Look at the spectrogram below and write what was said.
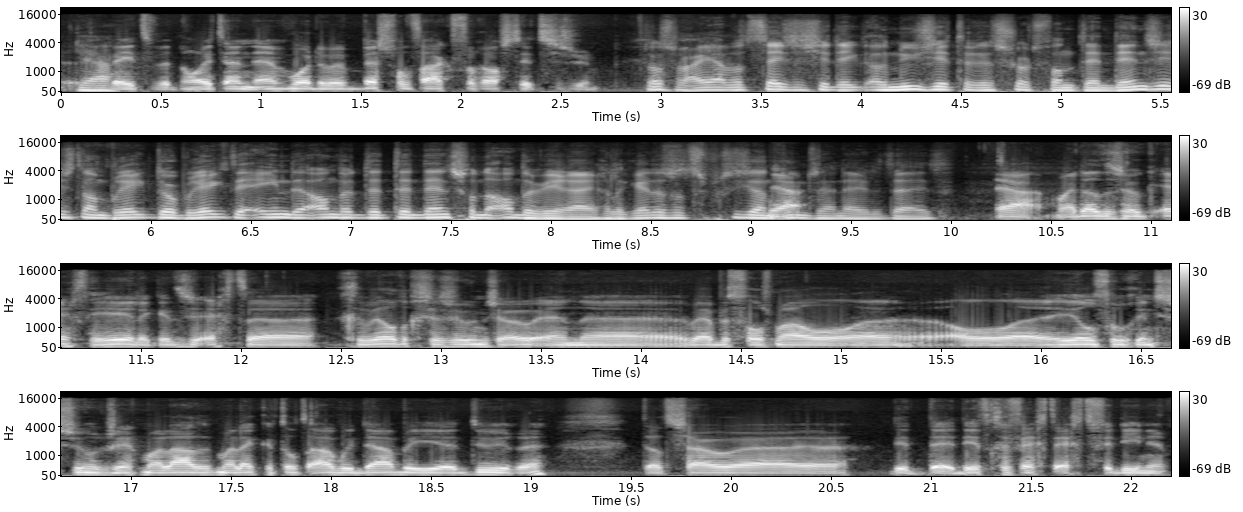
uh, ja. weten we het nooit. En, en worden we best wel vaak verrast dit seizoen. Dat is waar. Ja, want steeds als je denkt, oh nu zit er een soort van tendens is, dan breekt, doorbreekt de een de ander de tendens van de ander weer eigenlijk. Hè? Dat is wat ze precies aan het ja. doen zijn de hele tijd. Ja, maar dat is ook echt heerlijk. Het is echt een uh, geweldig seizoen zo. En uh, we hebben het volgens mij al, uh, al heel vroeg in het seizoen gezegd, maar laat het maar lekker tot Abu Dhabi duren. Dat zou dit, dit gevecht echt verdienen.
